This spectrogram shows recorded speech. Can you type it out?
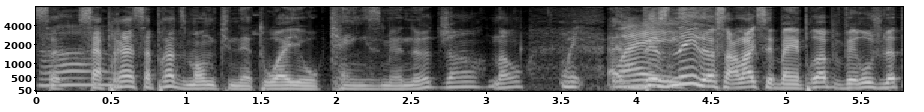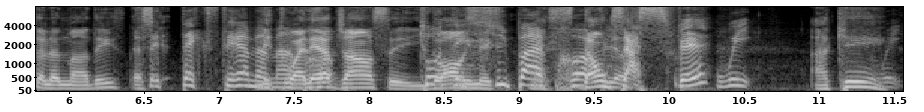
ça, Ah. ça prend, ça prend du monde qui nettoie aux 15 minutes, genre, non? Oui. Euh, Ouais. Disney, là, ça a l'air que c'est bien propre. Véro, je voulais te le demander. C'est extrêmement les toilettes, propre. genre, c'est. Tout est une- super Merci. propre, Donc, ça se fait? Oui. OK. Oui.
